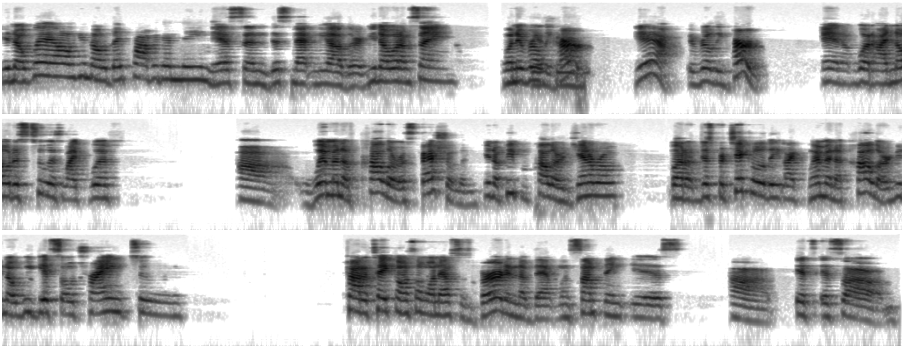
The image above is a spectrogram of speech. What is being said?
You know, well, you know, they probably didn't mean this and this, and that, and the other. You know what I'm saying? When it really yes, hurt. Yeah, it really hurt. And what I noticed too is like with uh, women of color, especially, you know, people of color in general, but just particularly like women of color, you know, we get so trained to try to take on someone else's burden of that when something is uh it's it's um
